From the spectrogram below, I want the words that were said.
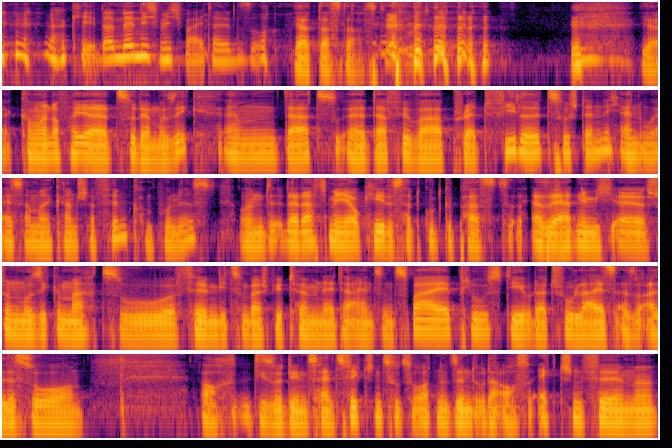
okay, dann nenne ich mich weiterhin so. Ja, das darfst du. Ja, kommen wir noch mal zu der Musik. Ähm, dazu, äh, dafür war Brad Fiedel zuständig, ein US-amerikanischer Filmkomponist. Und da dachte ich mir, ja, okay, das hat gut gepasst. Also er hat nämlich äh, schon Musik gemacht zu Filmen wie zum Beispiel Terminator 1 und 2, Plusty oder True Lies, also alles so auch die so den Science Fiction zuzuordnen sind oder auch so Actionfilme.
